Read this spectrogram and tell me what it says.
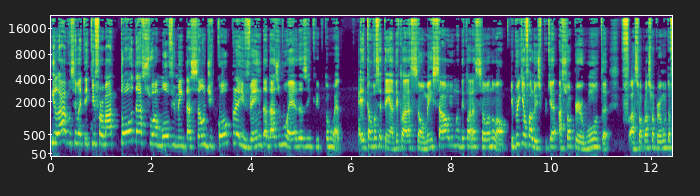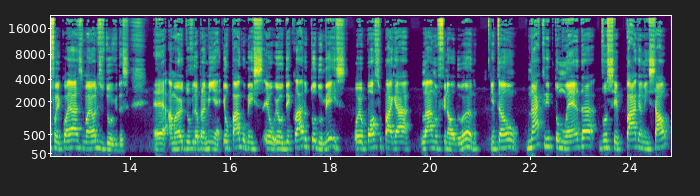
E lá você vai ter que informar toda a sua movimentação de compra e venda das moedas em criptomoeda. Então você tem a declaração mensal e uma declaração anual. E por que eu falo isso? Porque a sua pergunta, a sua próxima pergunta foi quais é as maiores dúvidas. É, a maior dúvida para mim é: eu pago mês, eu, eu declaro todo mês ou eu posso pagar lá no final do ano? Então, na criptomoeda, você paga mensal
